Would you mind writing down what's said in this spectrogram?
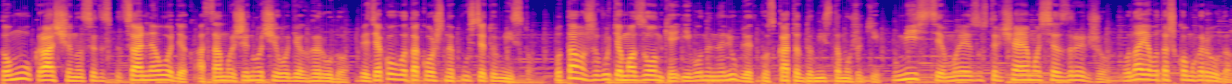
Тому краще носити спеціальний одяг, а саме жіночий одяг Герудо, без якого також не пустять у місто. Бо там живуть амазонки, і вони не люблять пускати до міста мужиків. У місті ми зустрічаємося з Риджу. Вона є ватажком Герудо.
